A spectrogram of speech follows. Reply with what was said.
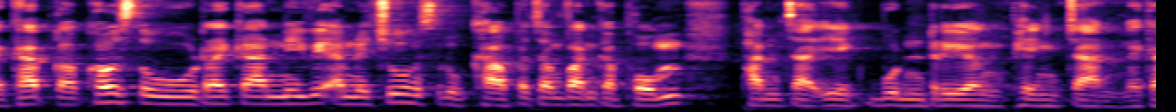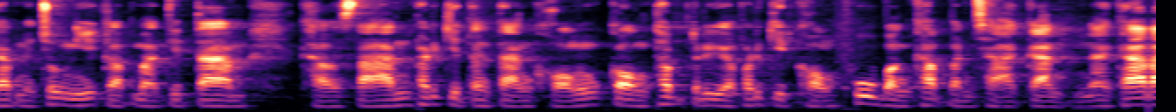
นะครับกลับเข้าสู่รายการ Navy AM ในช่วงสรุปข่าวประจำวันกับผม พันจ่าเอกบุญเรืองเพ่งจันนะครับในช่วงนี้กลับมาติดตามข่าวสารภารกิจต่างๆ ของกองทัพเรือภารกิจของผู้บังคับบัญชากันนะครับ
